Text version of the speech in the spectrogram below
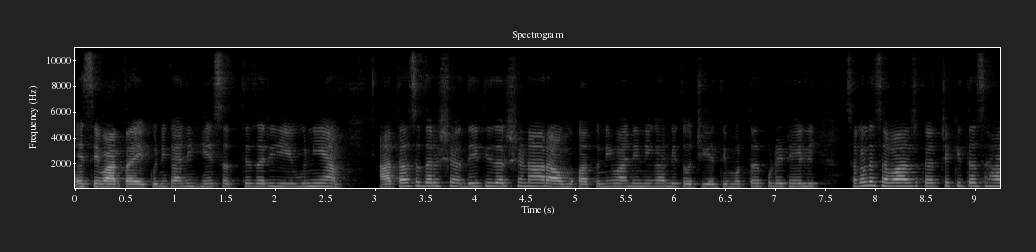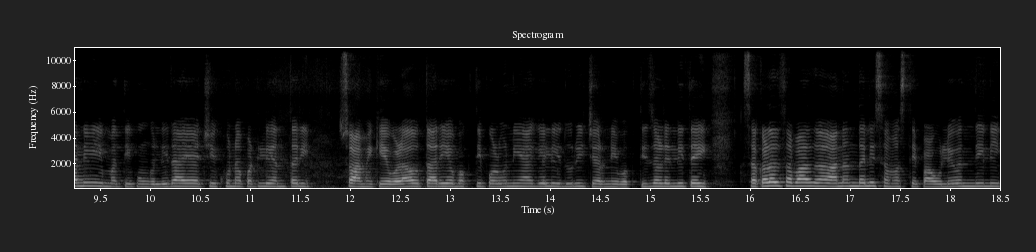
ऐसे वार्ता ऐकुनिकानी हे सत्य जरी येऊन या आताच दर्श देती दर्शना राव मुखातून वाणी निघाली तोची यती मूर्त पुढे ठेवली. सगळं सभा चकित झाली मती कुंगली रायाची खुन पटली अंतरी. स्वामी केवळ अवतार्य भक्ती पळून या गेली दुरी चरणी भक्ती जडली तई. सकळ सभा आनंदनी समस्ते पाऊले वंदिली.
